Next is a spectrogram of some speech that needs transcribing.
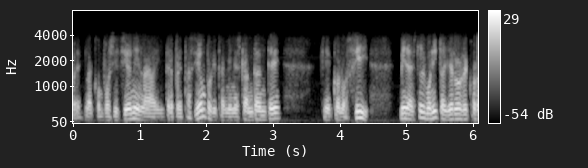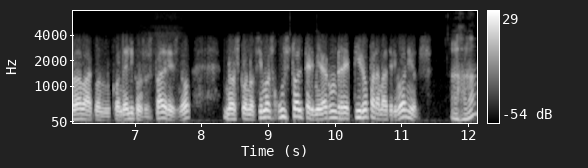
en la composición y en la interpretación, porque también es cantante, que conocí. Mira, esto es bonito, ayer lo recordaba con, con él y con sus padres, ¿no? Nos conocimos justo al terminar un retiro para matrimonios. Ajá.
